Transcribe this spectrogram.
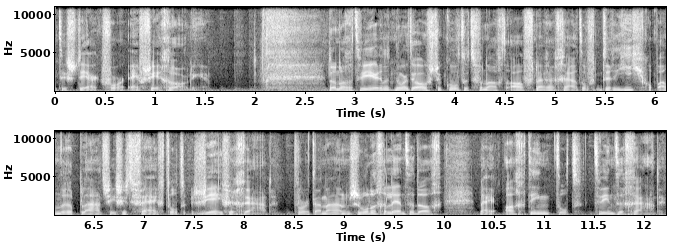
te sterk voor FC Groningen. Dan nog het weer. In het noordoosten koelt het vannacht af naar een graad of 3. Op andere plaatsen is het 5 tot 7 graden. Het wordt daarna een zonnige lentedag bij 18 tot 20 graden.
